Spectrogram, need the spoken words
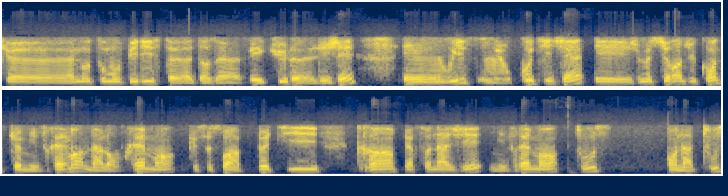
qu'un automobiliste euh, dans un véhicule euh, léger. Et oui, c'est au quotidien. Et je me suis rendu compte que, mais vraiment, mais alors vraiment, que ce soit petit, grand, personne âgée, mais vraiment tous, on a tous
